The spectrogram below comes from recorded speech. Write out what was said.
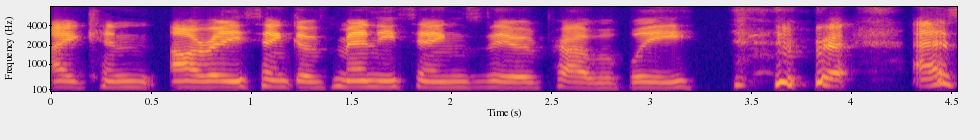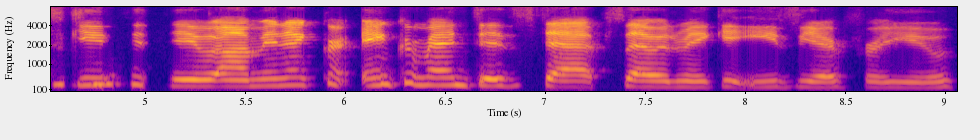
I can already think of many things they would probably ask you to do um, in incre- incremented steps that would make it easier for you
